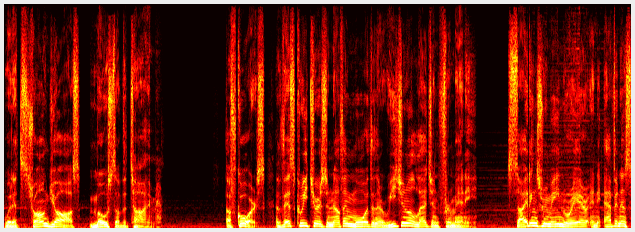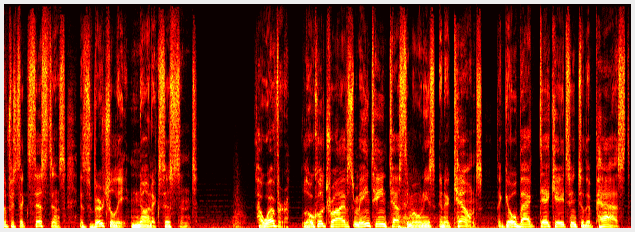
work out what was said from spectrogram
with its strong jaws most of the time. Of course, this creature is nothing more than a regional legend for many. Sightings remain rare and evidence of its existence is virtually non-existent. However, local tribes maintain testimonies and accounts that go back decades into the past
